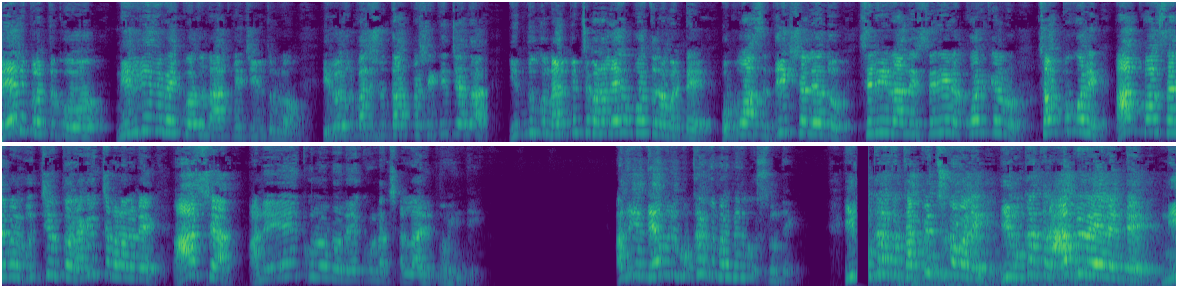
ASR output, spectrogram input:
లేని బ్రతుకు నిర్వీర్యమైపోతుంది ఆత్మీయ జీవితంలో. ఈ రోజు పరిశుద్ధాత్మ శక్తి చేత ఎందుకు నడిపించబడలేకపోతున్నామంటే ఉపవాస దీక్ష లేదు శరీరాన్ని శరీర కోరికలను చంపుకొని ఆత్మానుసరమైన ఉద్యమంతో రగిలించబడాలనే ఆశ అనేకులను లేకుండా చల్లారిపోయింది. అది దేవుని ఉగ్రత మన మీదకి వస్తుంది. ఈ ఉగ్రత తప్పించుకోవాలి ఈ ఉగ్రతను ఆపివేయాలంటే నీ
